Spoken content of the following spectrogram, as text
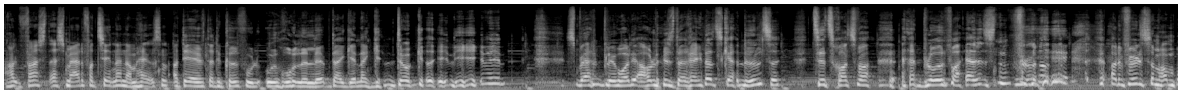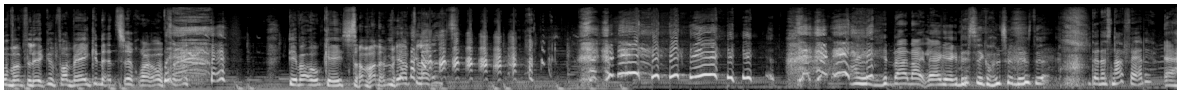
Hold først af smerte fra tænderne om halsen, og derefter det kødfulde udrullede lem, der igen og igen dukkede ind i hende. Smerten blev hurtigt afløst af ren og skær nydelse, til trods for, at blodet fra halsen flød. og det føltes, som om hun var flækket fra vagina til røv. Det var okay, så var der mere plads. Ej, nej, nej, Lærke, jeg kan næsten ikke holde til at læse det her. Den er snart færdig. Ja,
